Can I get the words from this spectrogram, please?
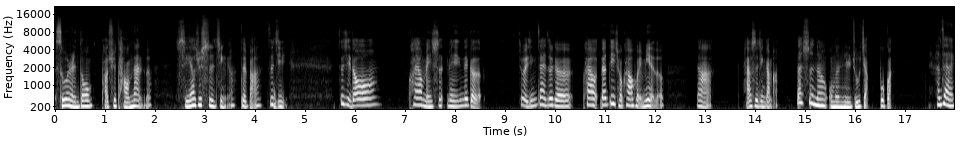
所有人都跑去逃难了，谁要去试镜啊？对吧？自己自己都快要没生没那个了，就已经在这个快要那地球快要毁灭了，那还要试镜干嘛？但是呢，我们女主角不管，她在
